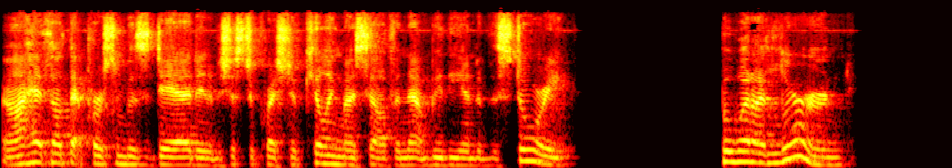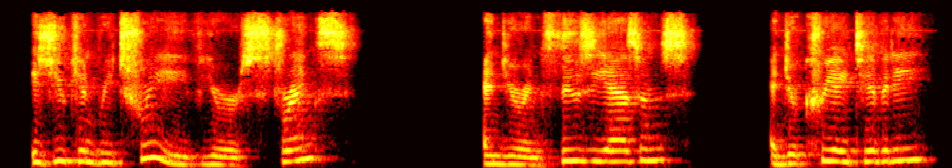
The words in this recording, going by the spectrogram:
Now, I had thought that person was dead and it was just a question of killing myself and that would be the end of the story. But what I learned is you can retrieve your strengths and your enthusiasms and your creativity,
